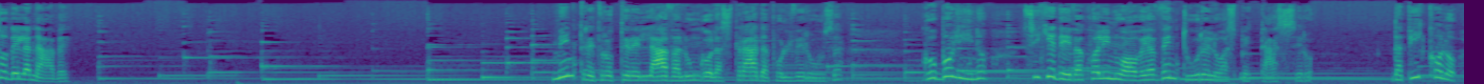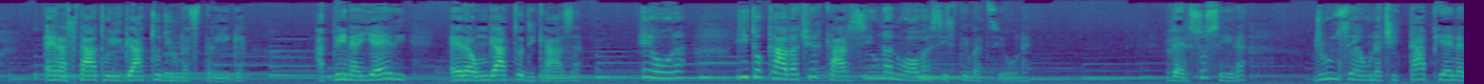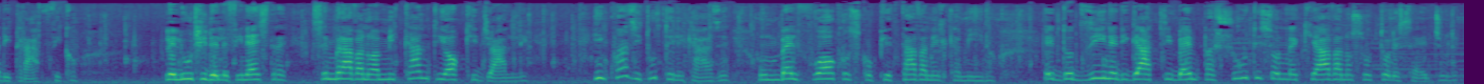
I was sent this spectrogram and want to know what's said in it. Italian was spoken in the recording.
gatto della nave. Mentre trotterellava lungo la strada polverosa, Gobbolino si chiedeva quali nuove avventure lo aspettassero. Da piccolo era stato il gatto di una strega. Appena ieri era un gatto di casa e ora gli toccava cercarsi una nuova sistemazione. Verso sera giunse a una città piena di traffico. Le luci delle finestre sembravano ammiccanti occhi gialli. In quasi tutte le case un bel fuoco scoppiettava nel camino e dozzine di gatti ben pasciuti sonnecchiavano sotto le seggiole.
